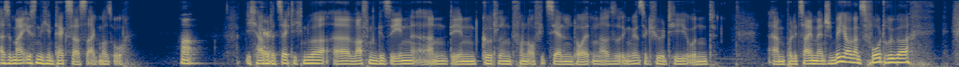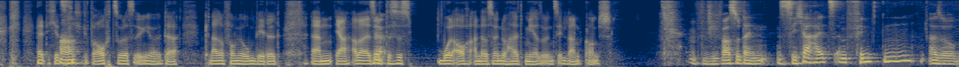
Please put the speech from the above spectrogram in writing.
also man ist nicht in Texas, sagen wir so. Ah. Ich habe okay. tatsächlich nur äh, Waffen gesehen an den Gürteln von offiziellen Leuten, also irgendwie Security und ähm, Polizeimenschen. Bin ich auch ganz froh drüber. Hätte ich jetzt ah. nicht gebraucht, so dass irgendjemand mit der Knarre vor mir rumwedelt. Ähm, ja, aber also ja. das ist wohl auch anders, wenn du halt mehr so ins Inland kommst. Wie war so dein Sicherheitsempfinden? Also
